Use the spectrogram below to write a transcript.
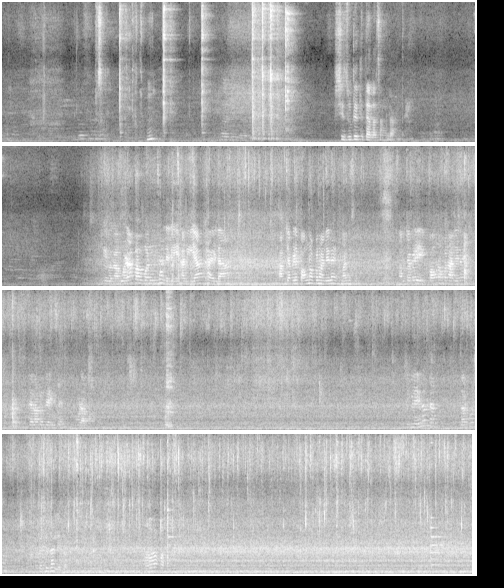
शिजू देते त्याला चांगला. हे बघा वडापाव बनवून झालेले आणि या खायला आमच्याकडे पाहुणा पण आलेला आहे मागे. सर आमच्याकडे एक पाहुणा पण आलेला आहे. त्याला पण द्यायचं आहे वडापाव. तिकडे ना दाखव ना. कसे झाले तर? हा, हा, हा.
